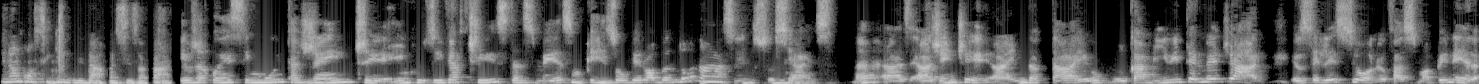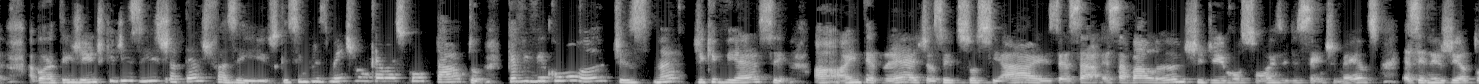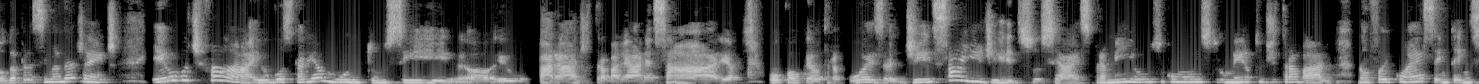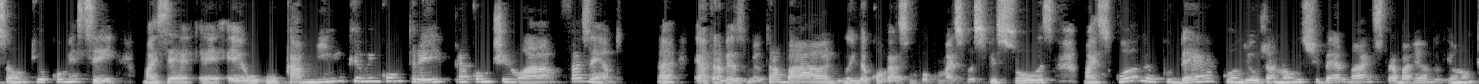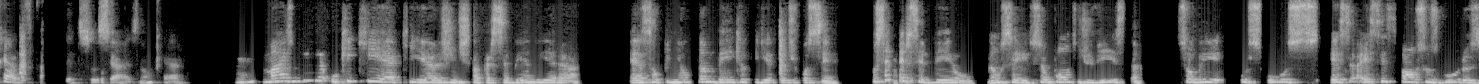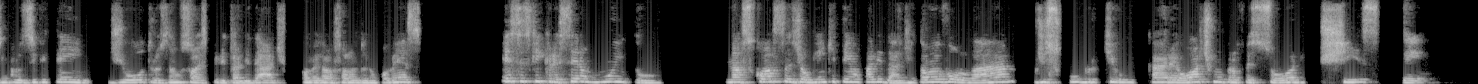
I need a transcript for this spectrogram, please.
Que não conseguiu lidar com esses ataques? Eu já conheci muita gente, inclusive artistas mesmo, que resolveram abandonar as redes sociais né? A, a gente ainda está, eu, no caminho intermediário. Eu seleciono, eu faço uma peneira. Agora, tem gente que desiste até de fazer isso, que simplesmente não quer mais contato, quer viver como antes, né? de que viesse a, a internet, as redes sociais, essa, essa avalanche de emoções e de sentimentos, essa energia toda para cima da gente. Eu vou te falar, eu gostaria muito se uh, eu parar de trabalhar nessa área ou qualquer outra coisa coisa de sair de redes sociais. Para mim, eu uso como um instrumento de trabalho. Não foi com essa intenção que eu comecei, mas é, é, é o, o caminho que eu encontrei para continuar fazendo. Né? É através do meu trabalho, ainda converso um pouco mais com as pessoas, mas quando eu puder, quando eu já não estiver mais trabalhando, eu não quero ficar nas redes sociais, não quero. Hum? Mas o que, que é que a gente está percebendo e era essa opinião também que eu queria ter de você? Você percebeu, não sei, o seu ponto de vista sobre os, os esses falsos gurus, inclusive tem de outros, não só a espiritualidade, como eu estava falando no começo, esses que cresceram muito nas costas de alguém que tem uma qualidade. Então eu vou lá, descubro que o cara é ótimo professor, X, Sim.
